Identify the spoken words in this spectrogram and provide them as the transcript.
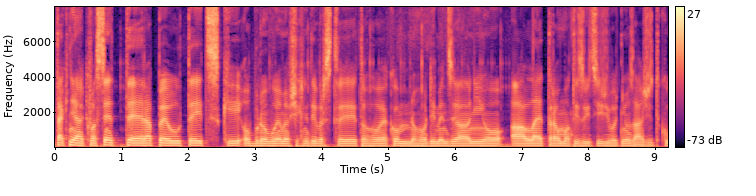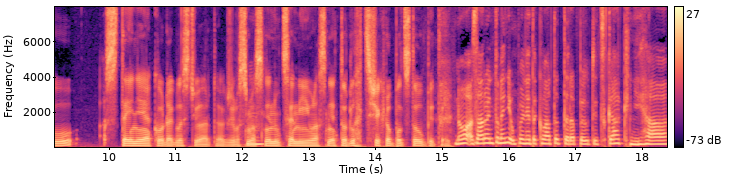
tak nějak vlastně terapeuticky obnovujeme všechny ty vrstvy toho jako mnohodimenziálního, ale traumatizující životního zážitku stejně jako Douglas Stewart, takže vlastně, hmm. vlastně nucený vlastně tohle všechno podstoupit. No a zároveň to není úplně taková ta terapeutická kniha.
